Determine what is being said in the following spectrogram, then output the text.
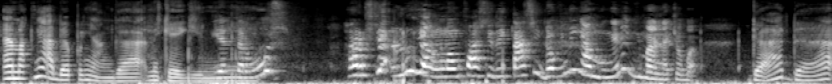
enaknya ada penyangga nih kayak gini Ya terus harusnya lu yang memfasilitasi dong. Ini nyambunginnya gimana coba? Gak ada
